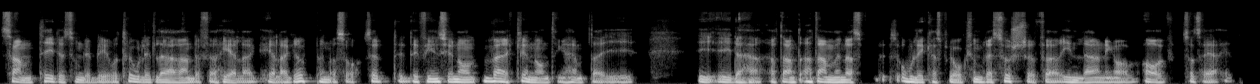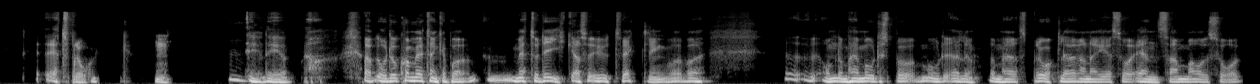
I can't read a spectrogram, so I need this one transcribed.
samtidigt som det blir otroligt lärande för hela, hela gruppen och så. Så det, det finns ju någon, verkligen någonting att hämta i, i, i det här. Att, att använda olika språk som resurser för inlärning av, av så att säga, ett språk. Mm. Det, det, ja. Och då kommer jag att tänka på metodik, alltså utveckling. Vad, vad, om de här, moderspråk, mod, eller de här språklärarna är så ensamma och så,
